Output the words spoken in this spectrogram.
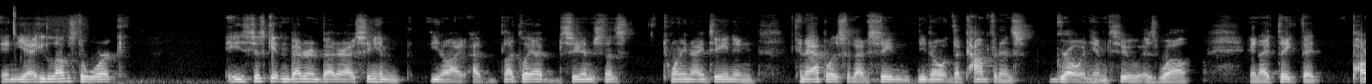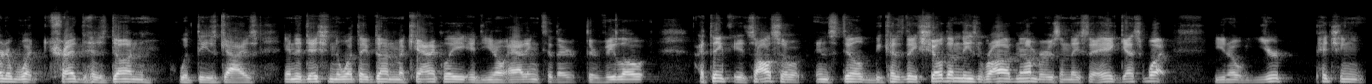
And yeah, he loves to work. He's just getting better and better. I've seen him, you know, I, I luckily I've seen him since 2019 in Kannapolis, and I've seen, you know, the confidence grow in him too as well. And I think that part of what Tread has done with these guys, in addition to what they've done mechanically, and you know, adding to their their velo, I think it's also instilled because they show them these raw numbers and they say, hey, guess what? You know, you're pitching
